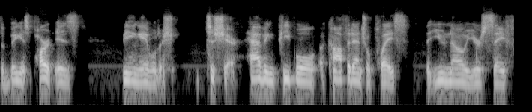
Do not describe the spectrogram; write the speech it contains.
the biggest part is being able to, sh- to share, having people a confidential place that you know you're safe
